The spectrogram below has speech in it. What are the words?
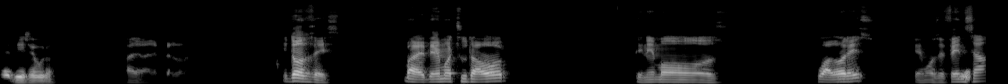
de ti, seguro. Vale, vale, perdona. Entonces, vale, tenemos chutador, tenemos jugadores, tenemos defensa,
